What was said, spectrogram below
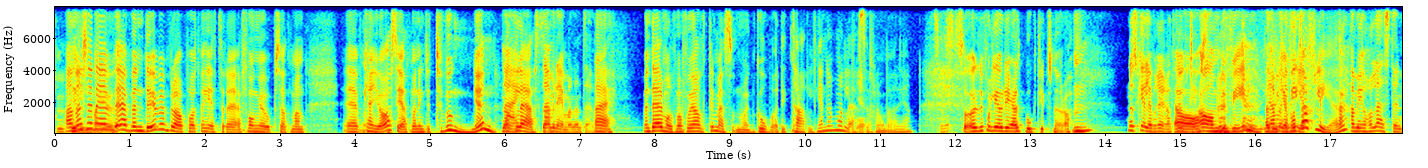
Mm. Annars är det ju. även du är bra på att vad heter det, fånga upp så att man eh, kan jag se att man inte är tvungen Nej, att läsa. nej, men det är man inte. Nej. Men däremot man får ju alltid med sig de här goda detaljerna man läser Ja. från början. Så du får leverera ett boktips nu då. Mm. Nu ska jag leverera ett Ja. boktips. Ja om du vill. Ja, du kan få ta flera. Ja, men jag har läst en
